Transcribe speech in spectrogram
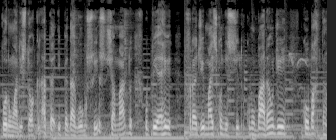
por um aristocrata e pedagogo suíço chamado o Pierre Fradi, mais conhecido como Barão de Coubertin.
